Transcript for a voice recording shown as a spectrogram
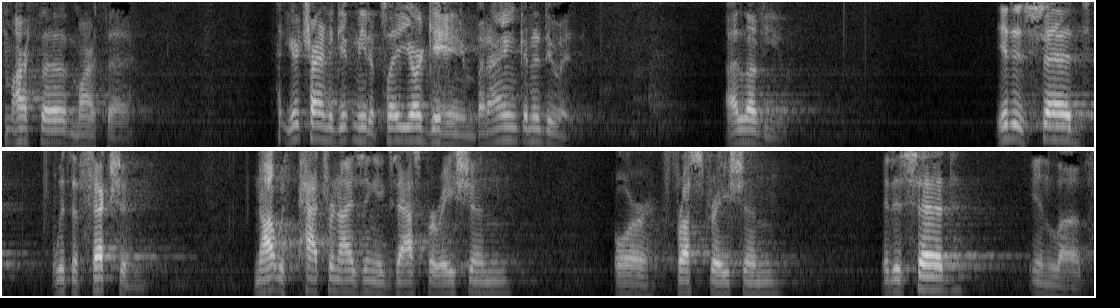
Martha, Martha. You're trying to get me to play your game, but I ain't going to do it. I love you. It is said with affection, not with patronizing exasperation or frustration. It is said in love.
